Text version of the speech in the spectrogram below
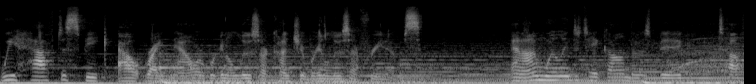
We have to speak out right now, or we're going to lose our country, we're going to lose our freedoms. And I'm willing to take on those big, tough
